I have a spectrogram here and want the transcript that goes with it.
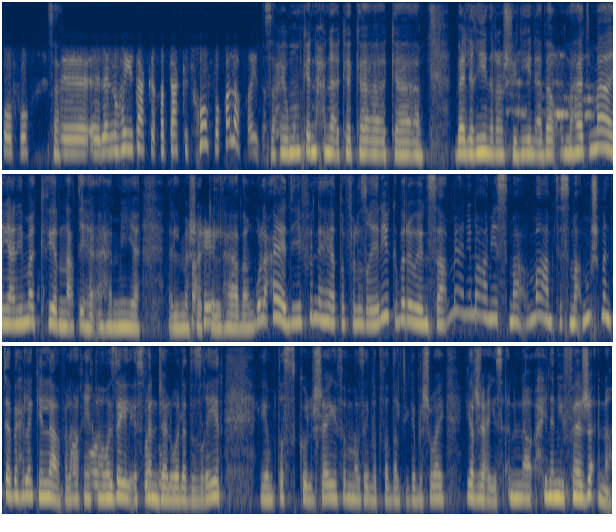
خوفه صح. آه، لأنه هي قد تعكس خوف وقلق أيضا صحيح وممكن إحنا كبالغين راشدين أباء أمهات ما يعني ما كثير نعطيها أهمية المشاكل صحيح. هذا نقول عادي في النهاية طفل صغير يكبر وينسى يعني ما عم يسمع ما عم تسمع مش منتبه لكن لا في الحقيقة هو زي الاسفنجه الولد صغير يمتص كل شيء ثم زي ما تفضلتي قبل شوي يرجع يسألنا حين يفاجئنا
